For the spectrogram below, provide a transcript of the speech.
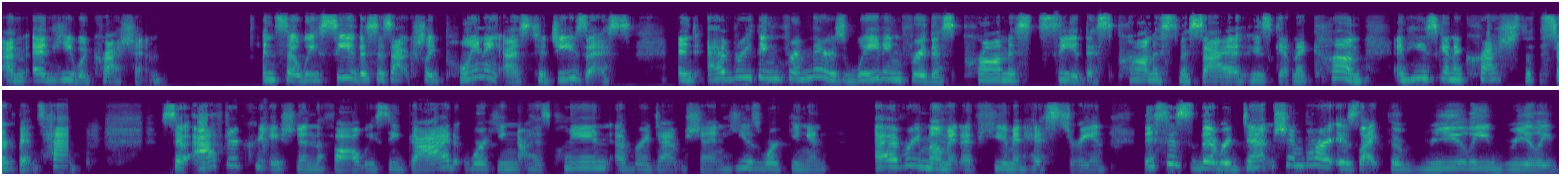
Um, and he would crush him. And so we see this is actually pointing us to Jesus. And everything from there is waiting for this promised seed, this promised Messiah who's going to come and he's going to crush the serpent's head. So after creation in the fall, we see God working out his plan of redemption. He is working in every moment of human history. And this is the redemption part is like the really really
